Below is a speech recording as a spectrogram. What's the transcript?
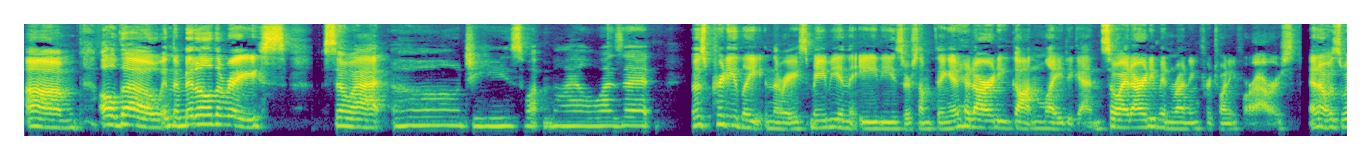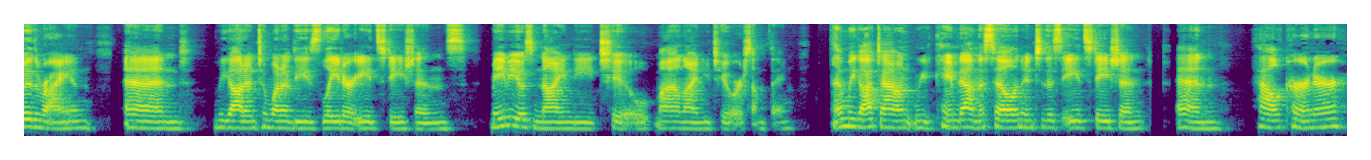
Um, although in the middle of the race, so at oh geez, what mile was it? It was pretty late in the race, maybe in the 80s or something. It had already gotten light again. So I'd already been running for 24 hours. And I was with Ryan and we got into one of these later aid stations. Maybe it was 92, mile 92 or something. And we got down, we came down this hill and into this aid station. And Hal Koerner,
